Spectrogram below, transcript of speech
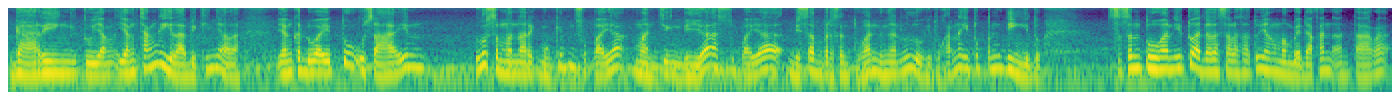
garing gitu yang yang canggih lah bikinnya lah. Yang kedua itu usahain lu semenarik mungkin supaya mancing dia supaya bisa bersentuhan dengan lu gitu karena itu penting gitu. Sesentuhan itu adalah salah satu yang membedakan antara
